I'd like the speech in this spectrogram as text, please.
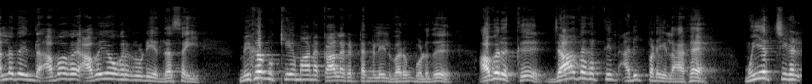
அல்லது இந்த அவக அவயோகர்களுடைய தசை மிக முக்கியமான காலகட்டங்களில் வரும் பொழுது அவருக்கு ஜாதகத்தின் அடிப்படையிலாக முயற்சிகள்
